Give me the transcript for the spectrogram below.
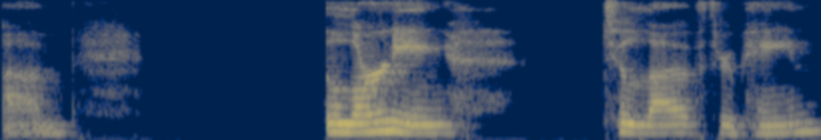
um, learning to love through pain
